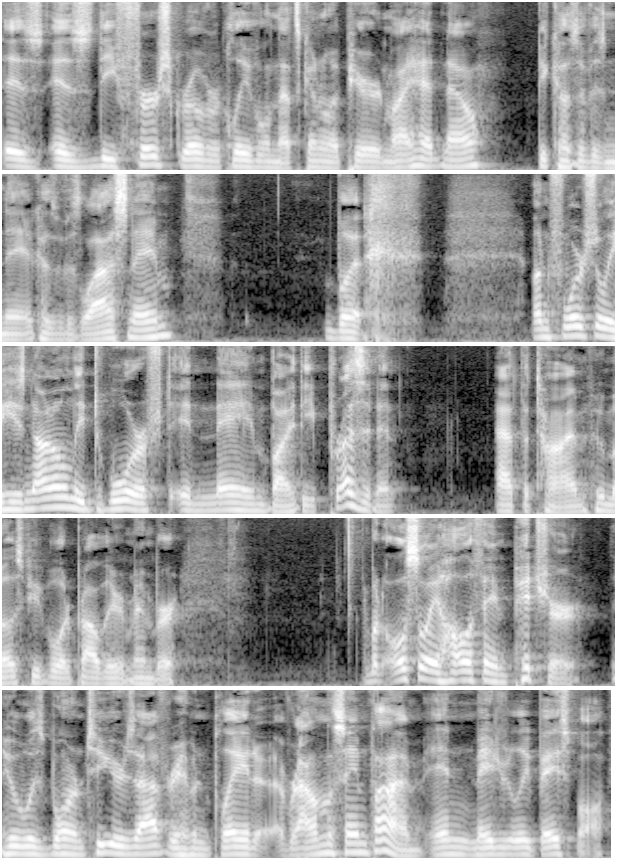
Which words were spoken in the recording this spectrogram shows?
is is the first Grover Cleveland that's going to appear in my head now because of his name, because of his last name. But unfortunately, he's not only dwarfed in name by the president at the time, who most people would probably remember, but also a Hall of Fame pitcher who was born two years after him and played around the same time in Major League Baseball.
